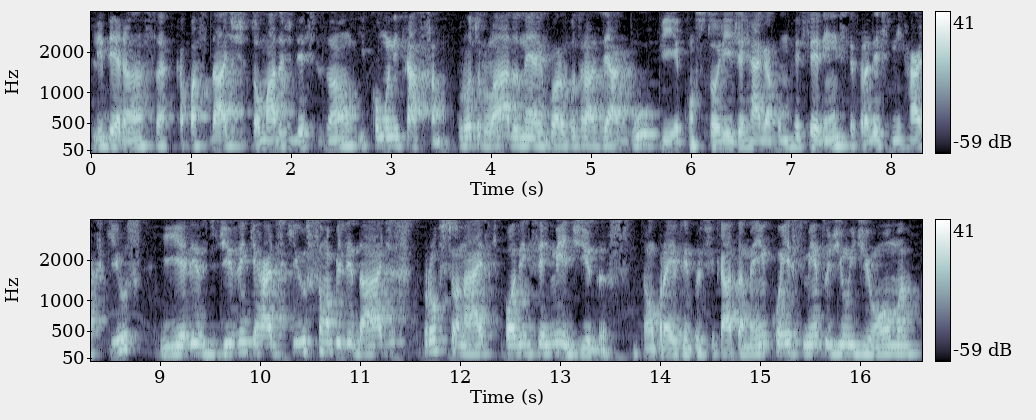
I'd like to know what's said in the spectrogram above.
liderança, capacidade de tomada de decisão e comunicação. Por outro lado, né, agora eu vou trazer a GUP, a consultoria de RH, como referência para definir hard skills, e eles dizem que hard skills são habilidades profissionais que podem ser medidas. Então, para exemplificar também, conhecimento de um idioma,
